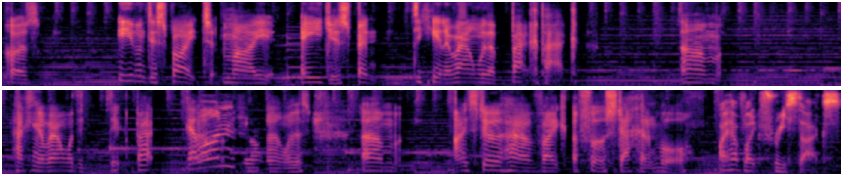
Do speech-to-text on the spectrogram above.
Because even despite my ages spent dicking around with a backpack, um, packing around with a dick back. Go uh, on. where I'm going with this. Um, I still have like a full stack and more. I have like three stacks.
